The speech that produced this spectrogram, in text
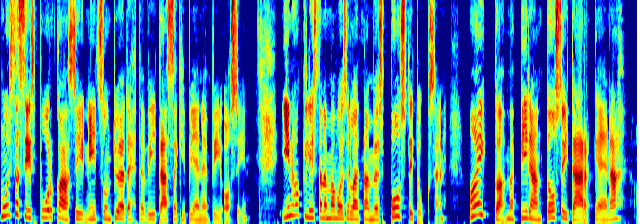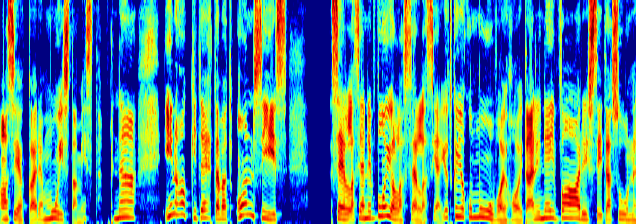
Muista siis purkaa niitä sun työtehtäviä tässäkin pienempiin osiin. Inhokkilistalle mä voisin laittaa myös postituksen, vaikka mä pidän tosi tärkeänä asiakkaiden muistamista. Nämä inhokkitehtävät on siis sellaisia, ne voi olla sellaisia, jotka joku muu voi hoitaa, eli ne ei vaadi sitä sun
